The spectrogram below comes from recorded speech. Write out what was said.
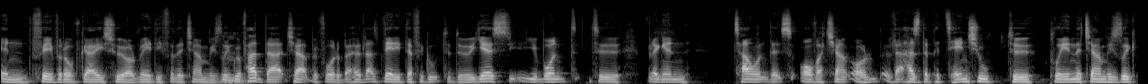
in favour of guys who are ready for the Champions League. We've had that chat before about how that's very difficult to do. Yes, you want to bring in talent that's of a champ or that has the potential to play in the Champions League,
